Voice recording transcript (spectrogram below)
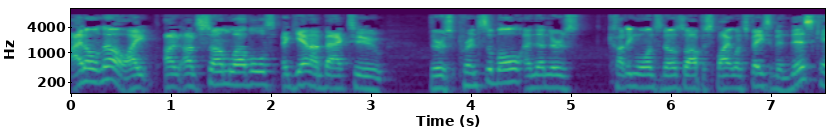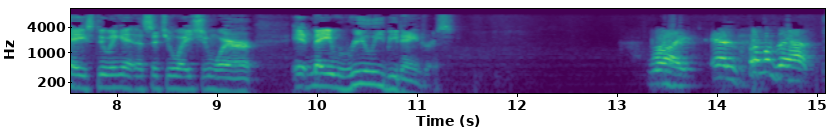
I don't know. I, on, on some levels, again, I'm back to there's principle and then there's cutting one's nose off to spite one's face. And in this case, doing it in a situation where it may really be dangerous. Right, and some of that,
